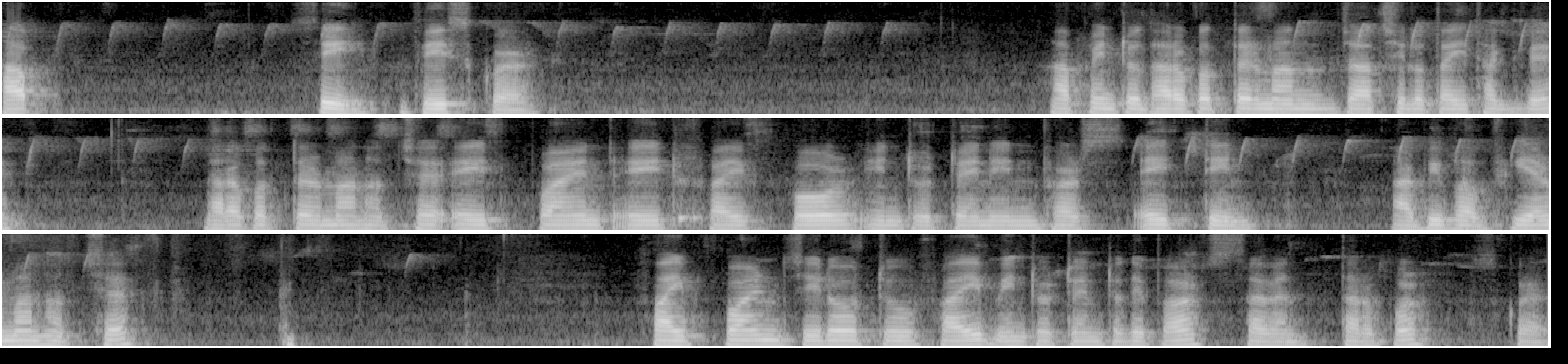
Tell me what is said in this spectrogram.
half C V square half into ধারকত্বের মান যা ছিল তাই থাকবে। ধারকত্বের মান হচ্ছে eight point eight five four into ten inverse eighteen আর বিভব ভি এর মান হচ্ছে five point zero two five into ten to the power seven তার উপর স্কোয়ার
